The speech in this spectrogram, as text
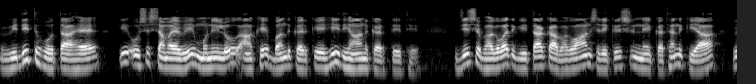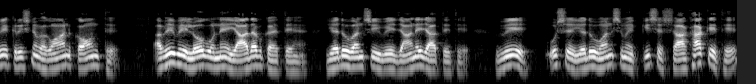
विदित होता है कि उस समय भी मुनि लोग आँखें बंद करके ही ध्यान करते थे। जिस भगवत गीता का भगवान श्री कृष्ण ने कथन किया, वे कृष्ण भगवान कौन थे? अभी भी लोग उन्हें यादव कहते हैं। यदुवंशी वे जाने जाते थे। वे उस यदुवंश में किस शाखा के थे?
